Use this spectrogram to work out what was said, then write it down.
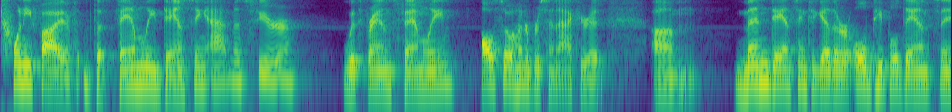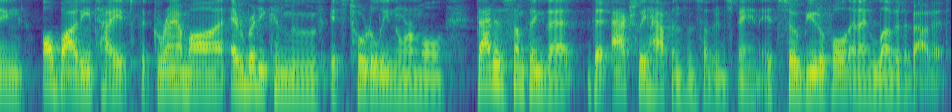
25, the family dancing atmosphere with Fran's family, also 100% accurate. Um, men dancing together, old people dancing, all body types, the grandma, everybody can move. It's totally normal. That is something that that actually happens in southern Spain. It's so beautiful and I love it about it.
